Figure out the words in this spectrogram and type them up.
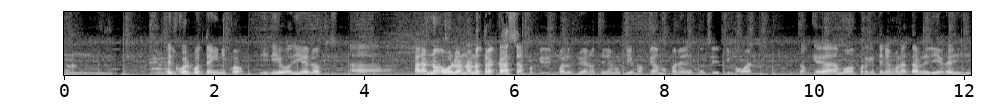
y el cuerpo técnico y Diego Dielos para no volvernos a nuestra casa, porque después al otro día nos teníamos que ir, nos quedamos con él. Entonces dijimos, bueno, nos quedamos porque teníamos la tarde libre y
